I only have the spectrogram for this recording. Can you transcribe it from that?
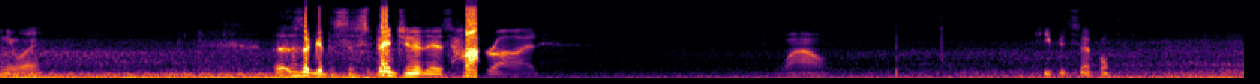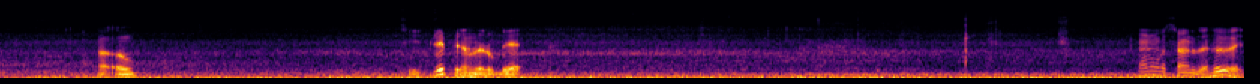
Anyway. Let's look at the suspension of this hot rod. Wow. Keep it simple. Uh-oh. See it dripping a little bit. I don't know what's under the hood.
